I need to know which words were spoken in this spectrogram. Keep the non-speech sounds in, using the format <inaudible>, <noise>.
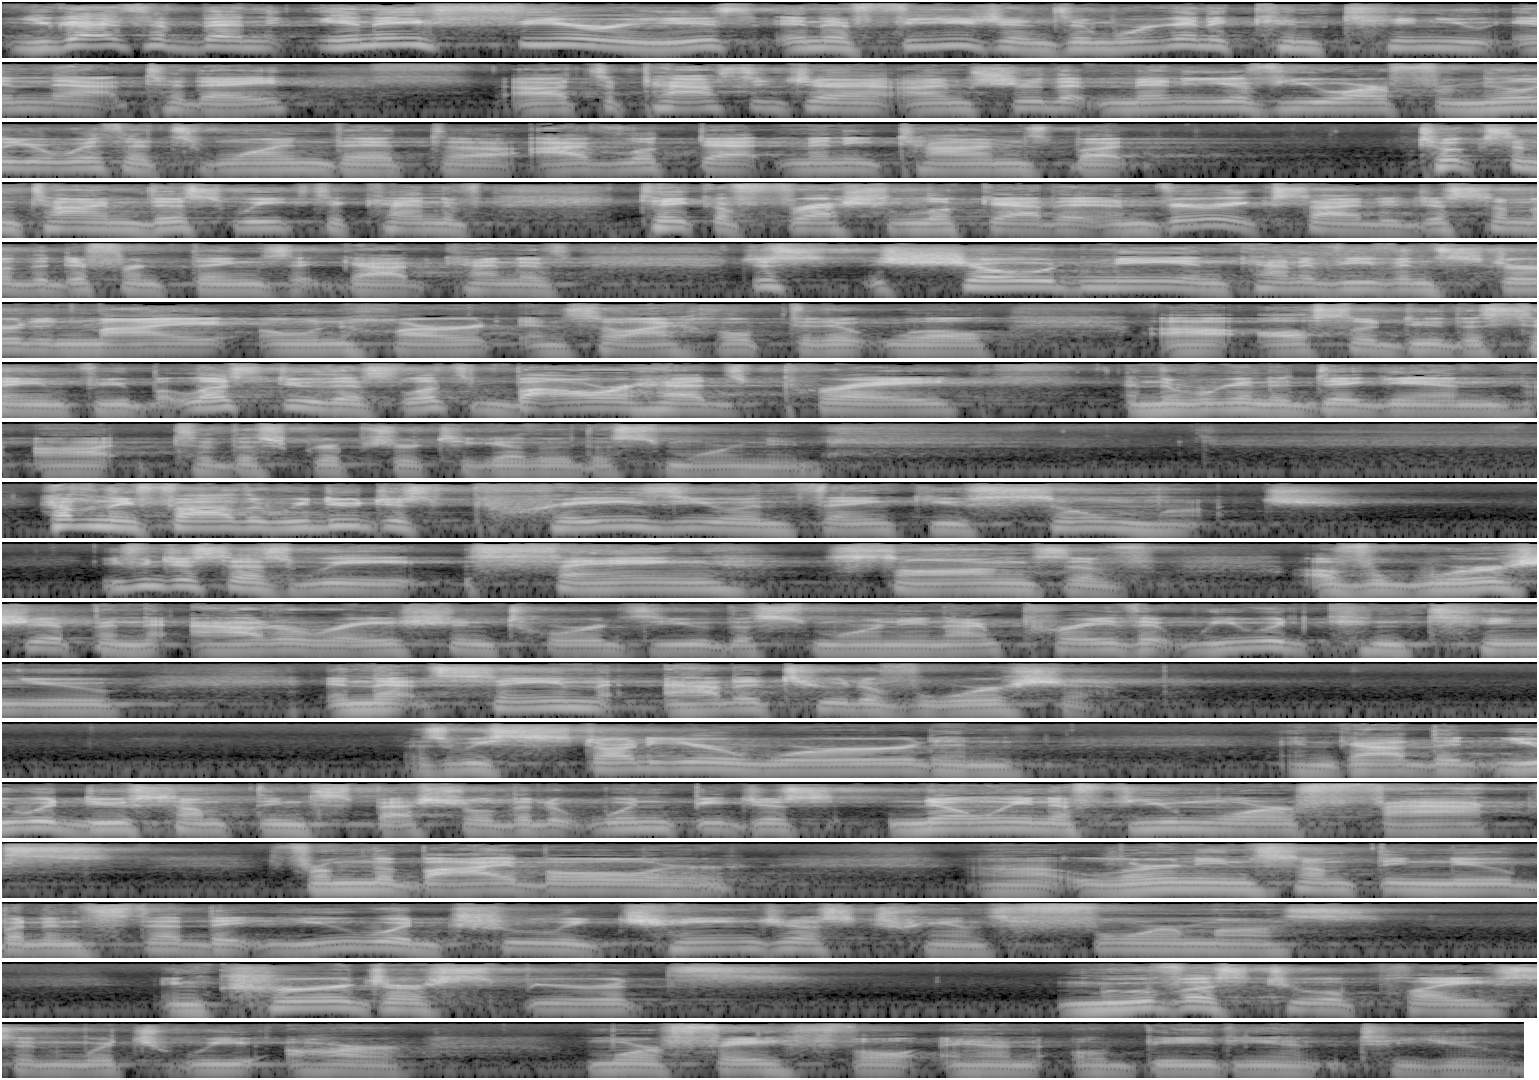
You guys have been in a series in Ephesians, and we're going to continue in that today. Uh, it's a passage I'm sure that many of you are familiar with. It's one that uh, I've looked at many times, but took some time this week to kind of take a fresh look at it. And very excited, just some of the different things that God kind of just showed me and kind of even stirred in my own heart. And so I hope that it will uh, also do the same for you. But let's do this. Let's bow our heads, pray, and then we're going to dig in uh, to the scripture together this morning. Heavenly Father, we do just praise you and thank you so much. Even just as we sang songs of, of worship and adoration towards you this morning, I pray that we would continue in that same attitude of worship. As we study your word and, and God, that you would do something special, that it wouldn't be just knowing a few more facts from the Bible or uh, learning something new, but instead that you would truly change us, transform us, encourage our spirits, move us to a place in which we are more faithful and obedient to you.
